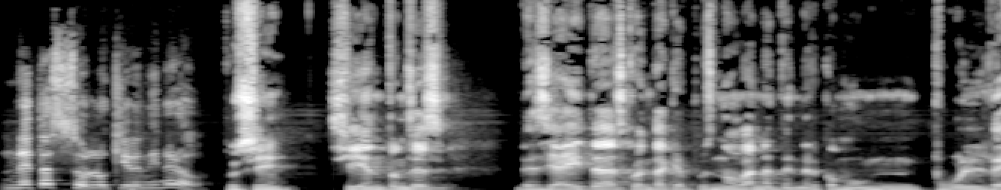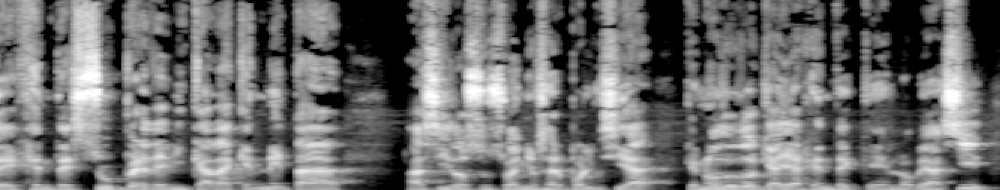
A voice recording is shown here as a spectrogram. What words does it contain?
Neta solo quieren dinero. Pues sí, sí, entonces desde ahí te das cuenta que pues no van a tener como un pool de gente súper dedicada que neta ha sido su sueño ser policía, que no dudo que haya gente que lo vea así,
